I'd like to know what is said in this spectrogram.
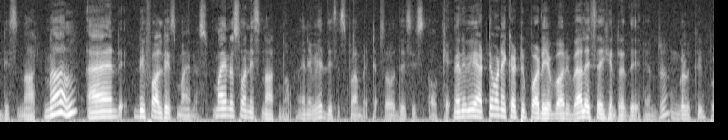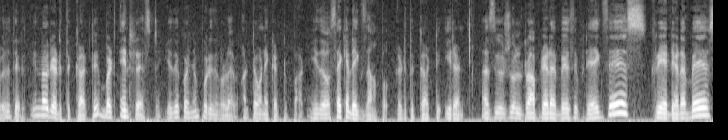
it is not null and default is minus minus one is not null எனவே this is permitted so this is okay எனவே அட்டவணை கட்டுப்பாடு எவ்வாறு வேலை செய்கின்றது என்று உங்களுக்கு இப்பொழுது தெரியும். இன்னொரு எடுத்துக்காட்டு பட் இன்ட்ரெஸ்டிங் இது கொஞ்சம் புரிந்து கொள்ள அட்டவணை கட்டுப்பாடு. இதோ செகண்ட் எக்ஸாம்பிள் எடுத்துக்காட்டு இரண்டு as usual drop database if it exists create database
